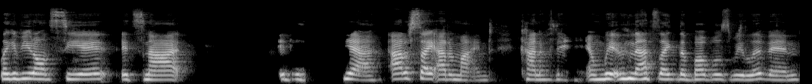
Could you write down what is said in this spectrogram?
like if you don't see it, it's not, it, yeah, out of sight, out of mind kind of thing. And, we, and that's like the bubbles we live in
